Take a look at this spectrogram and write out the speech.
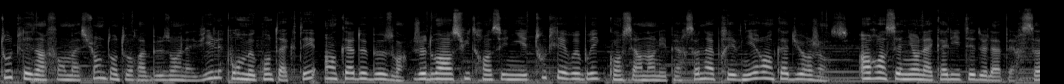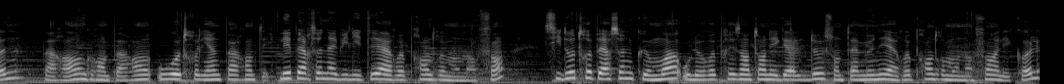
toutes les informations dont aura besoin la ville pour me contacter en cas de besoin. Je dois ensuite renseigner toutes les rubriques concernant les personnes à prévenir en cas d'urgence en renseignant la qualité de la personne, parents, grands-parents ou autres liens de parenté, les personnes habilitées à reprendre mon enfant, si d'autres personnes que moi ou le représentant légal d'eux sont amenés à reprendre mon enfant à l'école,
